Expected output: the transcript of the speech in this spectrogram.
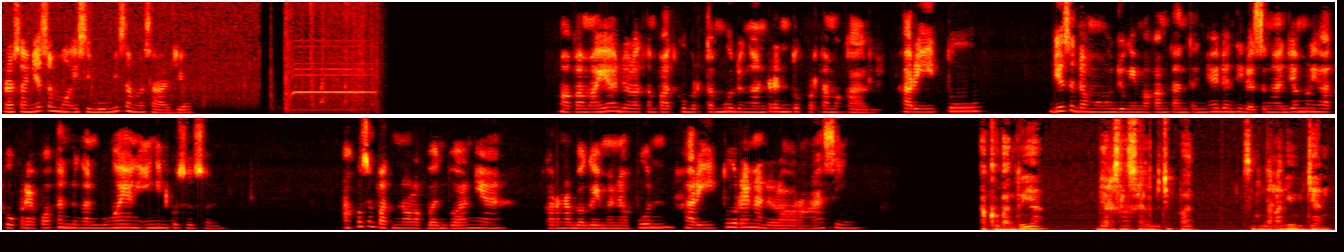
Rasanya semua isi bumi sama saja. Makam ayah adalah tempatku bertemu dengan Ren untuk pertama kali. Hari itu, dia sedang mengunjungi makam tantenya dan tidak sengaja melihatku kerepotan dengan bunga yang ingin kususun. Aku sempat menolak bantuannya, karena bagaimanapun hari itu Ren adalah orang asing. Aku bantu ya, biar selesai lebih cepat. Sebentar lagi hujan.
